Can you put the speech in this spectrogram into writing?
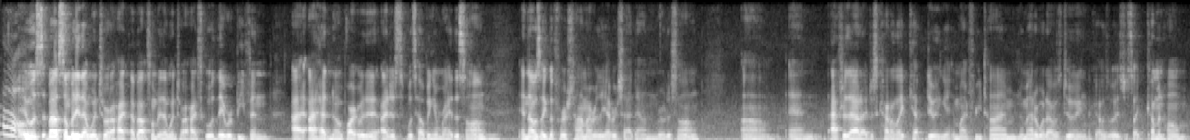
about? It was about somebody that went to our high, about somebody that went to our high school. They were beefing. I, I had no part with it. I just was helping him write the song, Mm-hmm. and that was like the first time I really ever sat down and wrote a song. Um, and after that, I just kind of like kept doing it in my free time, no matter what I was doing. Like I was always just like coming home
